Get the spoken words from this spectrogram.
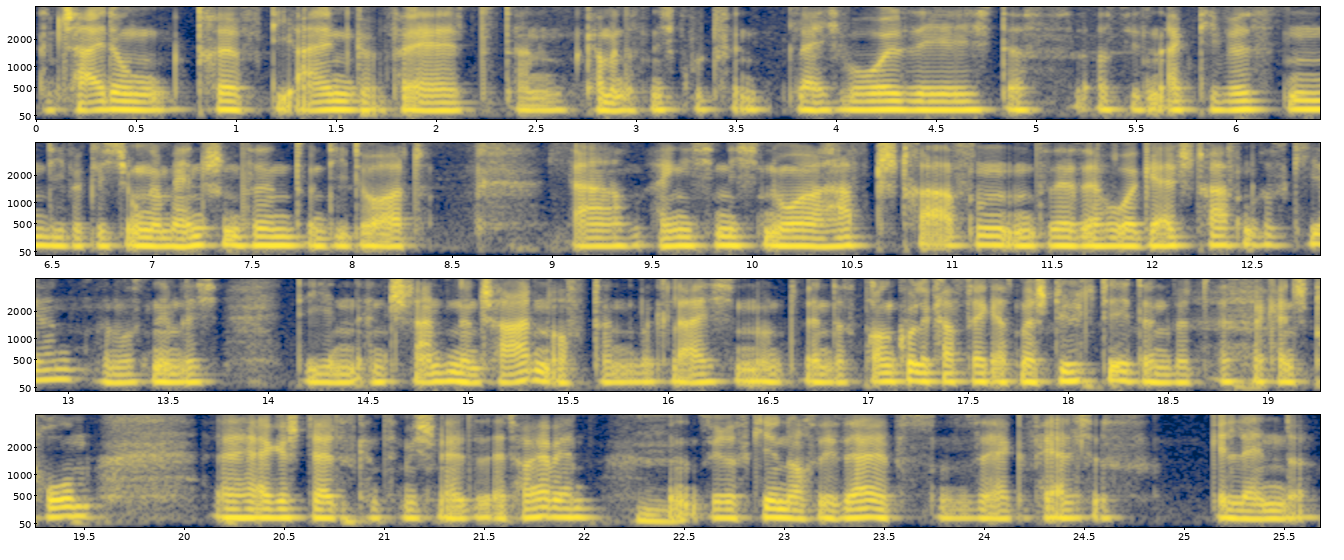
Entscheidung trifft, die allen gefällt, dann kann man das nicht gut finden. Gleichwohl sehe ich, dass aus diesen Aktivisten, die wirklich junge Menschen sind und die dort ja eigentlich nicht nur Haftstrafen und sehr, sehr hohe Geldstrafen riskieren. Man muss nämlich den entstandenen Schaden oft dann begleichen. Und wenn das Braunkohlekraftwerk erstmal stillsteht, dann wird erstmal kein Strom äh, hergestellt. Das kann ziemlich schnell sehr teuer werden. Hm. Sie riskieren auch sich selbst. Ein sehr gefährliches Gelände.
